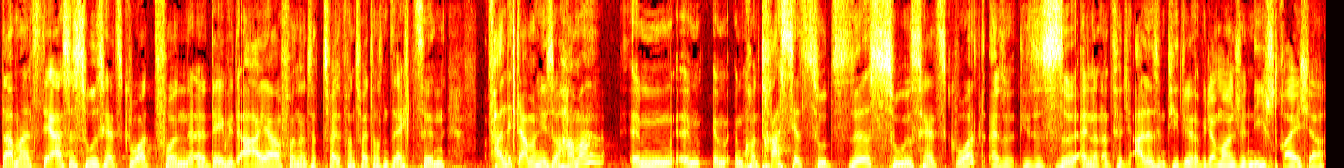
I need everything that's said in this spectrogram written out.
Damals der erste Suicide Squad von äh, David Ayer von, von 2016 fand ich damals nicht so Hammer im, im, im, Kontrast jetzt zu The Suicide Squad, also dieses The ändert natürlich alles im Titel, wieder mal ein Geniestreich, ja.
